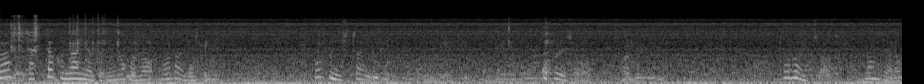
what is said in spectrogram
こフラッシュ立ちたくないんやけどなんかなならんでしょオフにしたいんだそうでしょ取るんちゃうなんでやろ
